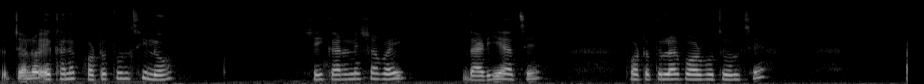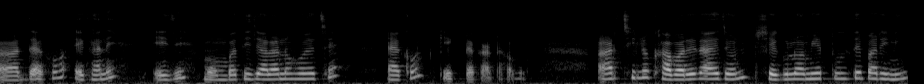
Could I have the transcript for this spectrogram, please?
তো চলো এখানে ফটো তুলছিল। সেই কারণে সবাই দাঁড়িয়ে আছে। ফটো তোলার পর্ব চলছে। আর দেখো এখানে এই যে মোমবাতি জ্বালানো হয়েছে। এখন কেকটা কাটা হবে। আর ছিল খাবারের আয়োজন, সেগুলো আমি আর তুলতে পারিনি।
